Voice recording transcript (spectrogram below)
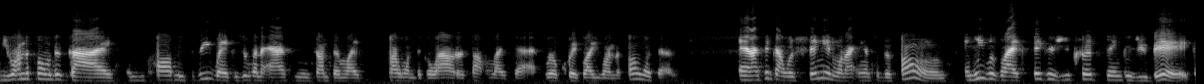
you were on the phone with this guy and you called me three way because you were going to ask me something like if I wanted to go out or something like that real quick while you were on the phone with him. And I think I was singing when I answered the phone. And he was like, figures you could sing because you big.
